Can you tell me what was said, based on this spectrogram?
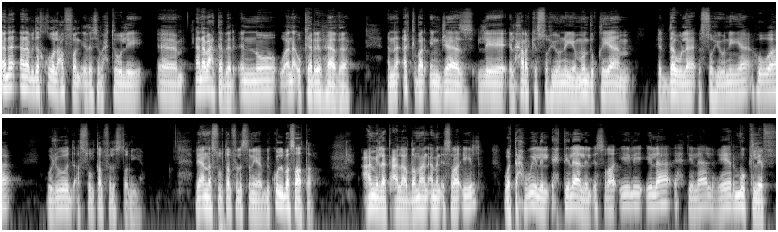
أنا أنا بدي أقول عفوا إذا سمحتوا لي أنا بعتبر إنه وأنا أكرر هذا أن أكبر إنجاز للحركة الصهيونية منذ قيام الدولة الصهيونية هو وجود السلطة الفلسطينية. لأن السلطة الفلسطينية بكل بساطة عملت على ضمان أمن إسرائيل وتحويل الاحتلال الإسرائيلي إلى احتلال غير مكلف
